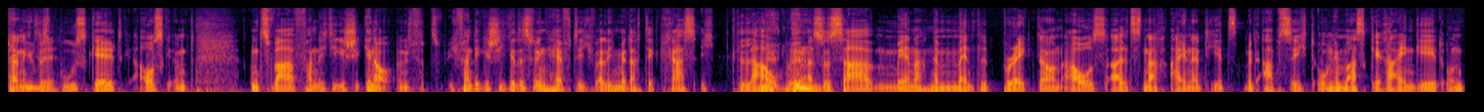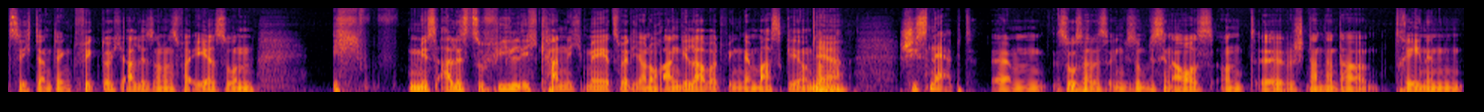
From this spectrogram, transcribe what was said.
wahrscheinlich übel. das Bußgeld ausge und, und zwar fand ich die Geschichte, genau, ich fand die Geschichte deswegen heftig, weil ich mir dachte, krass, ich glaube, also es sah mehr nach einem Mental Breakdown aus, als nach einer, die jetzt mit Absicht ohne Maske reingeht und sich dann denkt, fickt euch alle, sondern es war eher so ein, ich, mir ist alles zu viel, ich kann nicht mehr, jetzt werde ich auch noch angelabert wegen der Maske und dann, Ja. she snapped. Ähm, so sah das irgendwie so ein bisschen aus und äh, stand dann da Tränen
